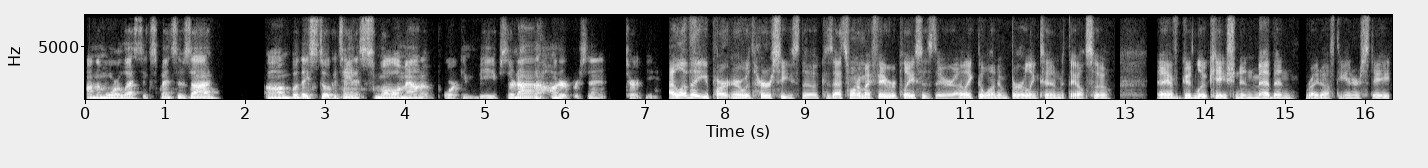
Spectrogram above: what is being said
on the more or less expensive side, um, but they still contain a small amount of pork and beef. So they're not hundred percent turkey. I love that you partner with Hursey's though, because that's one of my favorite places there. I like the one in Burlington, but they also they have a good location in Mebane, right off the interstate.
